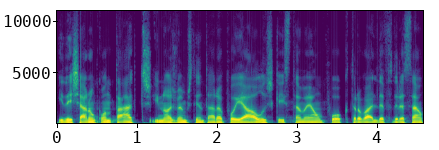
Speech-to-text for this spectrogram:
e deixaram contactos e nós vamos tentar apoiá-los, que isso também é um pouco trabalho da Federação,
